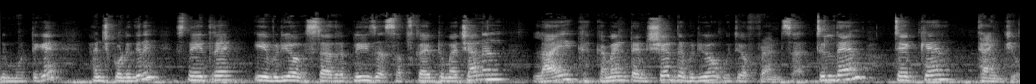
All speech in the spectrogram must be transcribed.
ನಿಮ್ಮೊಟ್ಟಿಗೆ ಹಂಚಿಕೊಂಡಿದ್ದೀನಿ. ಸ್ನೇಹಿತರೆ, ಈ ವಿಡಿಯೋ ಇಷ್ಟ ಆದರೆ please subscribe to my channel like comment and share the video with your friends till then take care thank you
